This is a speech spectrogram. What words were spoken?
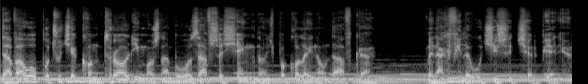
dawało poczucie kontroli, można było zawsze sięgnąć po kolejną dawkę, by na chwilę uciszyć cierpienie.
